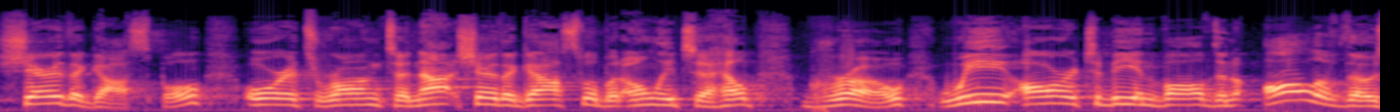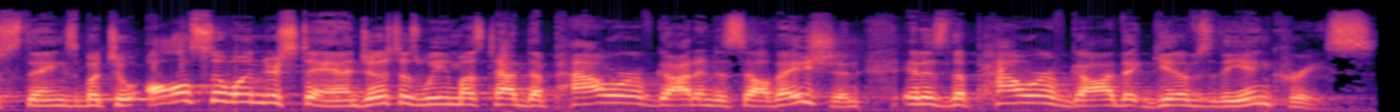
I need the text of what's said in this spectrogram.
share the gospel, or it's wrong to not share the gospel but only to help grow, we are to be involved in all of those things, but to also understand, just as we must have the power of God into salvation, it is the power of God that gives the increase.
